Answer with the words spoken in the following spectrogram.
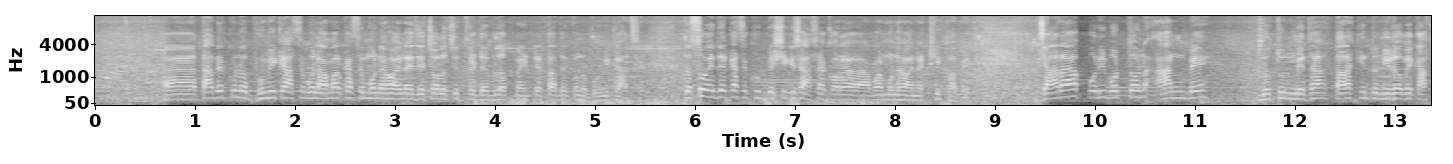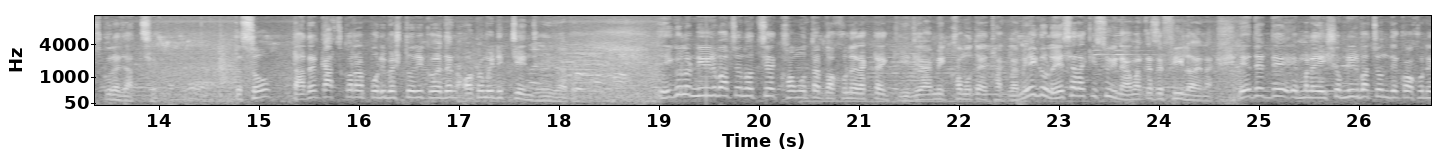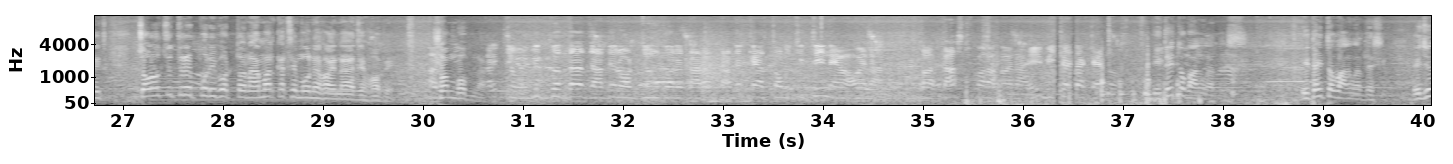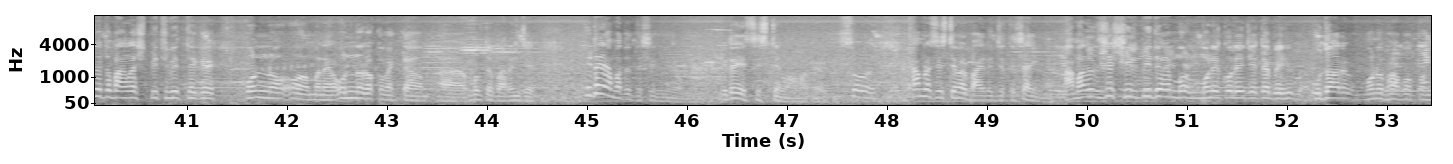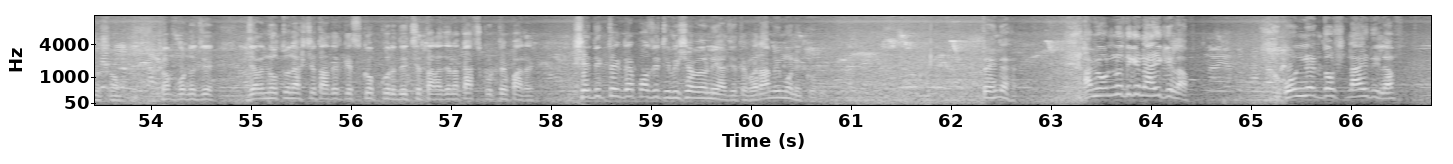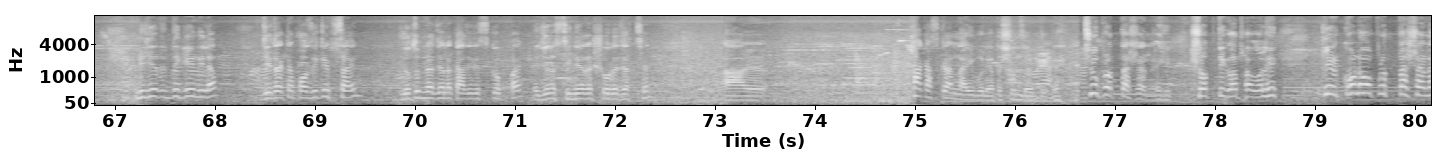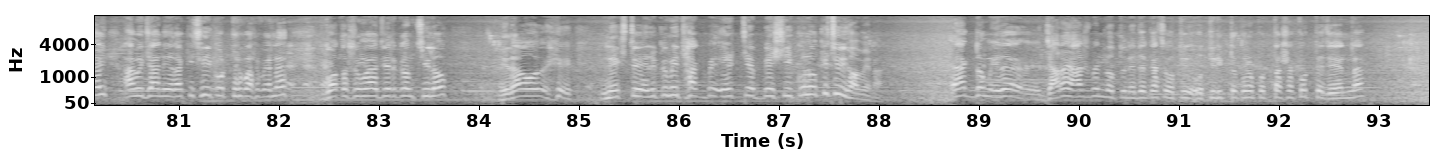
তাদের কোনো ভূমিকা আছে বলে আমার কাছে মনে হয় না যে চলচ্চিত্র ডেভেলপমেন্টে তাদের কোনো ভূমিকা আছে। তো সো এদের কাছে খুব বেশি কিছু আশা করা আমার মনে হয় না ঠিক হবে। যারা পরিবর্তন আনবে নতুন মেধা তারা কিন্তু নীরবে কাজ করে যাচ্ছে। তো সো তাদের কাজ করার পরিবেশ তৈরি করে দেন অটোমেটিক চেঞ্জ হয়ে যাবে। এগুলো নির্বাচন হচ্ছে ক্ষমতার দখলের একটা কি যে আমি ক্ষমতায় থাকলাম। এইগুলো এছাড়া কিছুই না আমার কাছে ফিল হয় না। এদের দিয়ে মানে এইসব নির্বাচন দিয়ে কখনোই চলচ্চিত্রের পরিবর্তন আমার কাছে মনে হয় না যে হবে। সম্ভব না। অভিজ্ঞতা যাদের অর্জন করে তারা তাদেরকে আর চলচ্চিত্রেই নেওয়া হয় না বা কাস্ট করা হয় না। এই বিষয়টা কেন? এটাই তো বাংলাদেশ। এটাই তো বাংলাদেশ। এই জন্য তো বাংলাদেশ পৃথিবীর থেকে অন্য মানে অন্যরকম একটা বলতে পারেন যে এটাই আমাদের দেশের নিয়ম। এটাই সিস্টেম আমাদের। সো আমরা সিস্টেমের বাইরে যেতে চাই না। আমাদের দেশের শিল্পীদের মনে করে যে এটা উদার সম- সম্পন্ন যে যারা নতুন আসছে তাদেরকে স্কোপ করে দিচ্ছে, তারা যেন কাজ করতে পারে। সেই দিক থেকে একটা পজিটিভ হিসাবেও নেওয়া যেতে পারে, আমি মনে করি। তাই না? আমি অন্যদিকে নাই গেলাম। অন্যের দোষ নাই দিলাম। নিজেদের দিকেই নিলাম। যেটা একটা পজিটিভ সাইন নতুনরা যেন কাজের স্কোপ পায়, এই জন্য সিনিয়ররা সরে যাচ্ছেন। আর থাক আজকে নাই বলে এত সুন্দর দিনে। কিছু প্রত্যাশা নেই। সত্যি কথা বলি, কি কোনো প্রত্যাশা নাই। আমি জানি এরা কিছুই করতে পারবে না। গত সময় যেরকম ছিল, এরাও নেক্সট এরকমই থাকবে, এর চেয়ে বেশি কোনো কিছুই হবে না। একদম এরা, যারাই আসবেন নতুন, এদের কাছে অতি- অতিরিক্ত কোনো প্রত্যাশা করতে যেন না।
